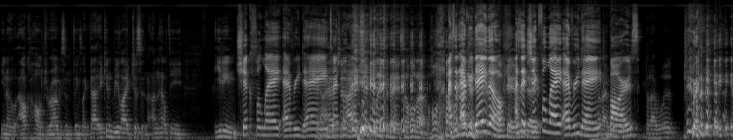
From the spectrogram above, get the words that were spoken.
you know, alcohol, drugs, and things like that. It can be like just an unhealthy eating. Chick Fil A every day I had, type of. I had Chick Fil A today, so hold up, hold up. I said every gonna- day though. Okay, I said. Chick Fil A every day But I would- bars. but I would. Right.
